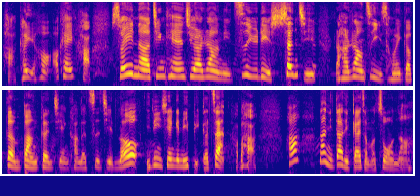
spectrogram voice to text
好，可以哈，OK，好，所以呢，今天就要让你自愈力升级，然后让自己成为一个更棒、更健康的自己喽，一定先给你比个赞，好不好？好，那你到底该怎么做呢？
